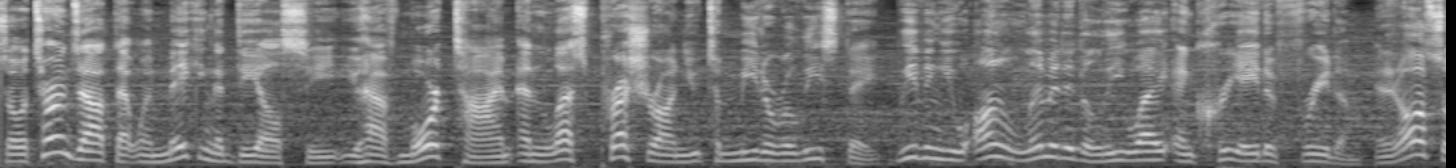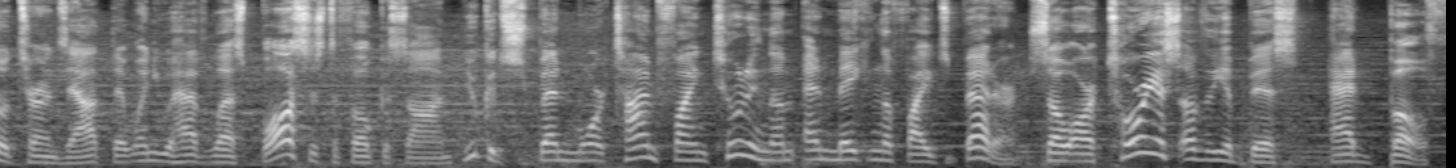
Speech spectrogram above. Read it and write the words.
So it turns out that when making a DLC, you have more time and less pressure on you to meet a release date, leaving you unlimited leeway and creative freedom. And it also turns out that when you have less bosses to focus on, you could spend more time fine-tuning them and making the fights better. So Artorias of the Abyss had both.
